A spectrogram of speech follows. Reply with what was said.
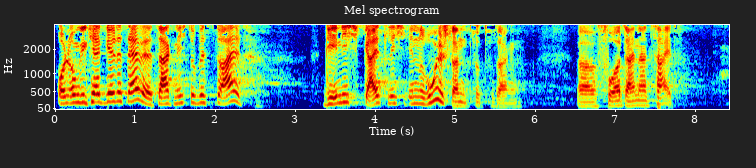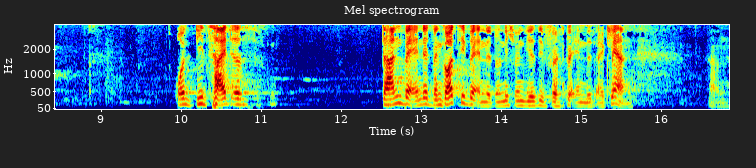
Und umgekehrt gilt dasselbe, sag nicht, du bist zu alt. Geh nicht geistlich in Ruhestand sozusagen äh, vor deiner Zeit. Und die Zeit ist dann beendet, wenn Gott sie beendet und nicht, wenn wir sie für beendet erklären. Ähm,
